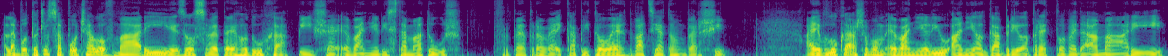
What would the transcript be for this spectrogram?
Lebo to, čo sa počalo v Márii, je zo Svetého Ducha, píše evangelista Matúš v prvej kapitole v 20. verši. Aj v Lukášovom evaníliu aniel Gabriel predpovedá Márii,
